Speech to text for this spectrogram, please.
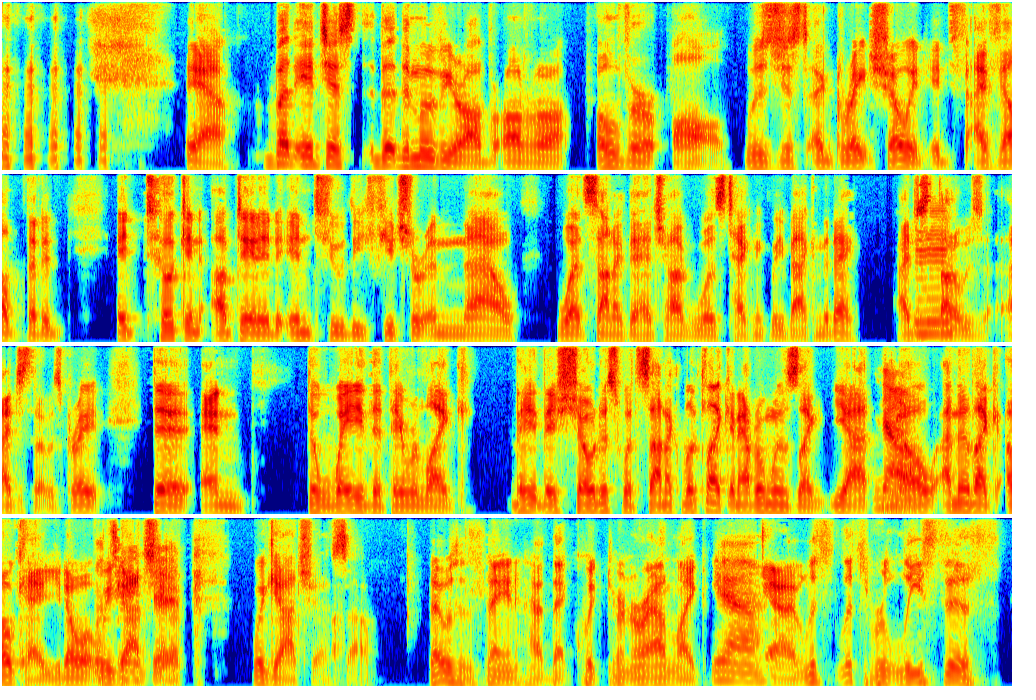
yeah, but it just the the movie overall overall was just a great show. It, it I felt that it it took and updated into the future and now what Sonic the Hedgehog was technically back in the day. I just Mhm. thought it was I just thought it was great. The and the way that they were like they they showed us what Sonic looked like and everyone was like, yeah, No. no, and they're like, okay, you know what, We'll we got change you, it. we got you. So That was insane. Had that quick turnaround. Like, Yeah. yeah, let's let's release this.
